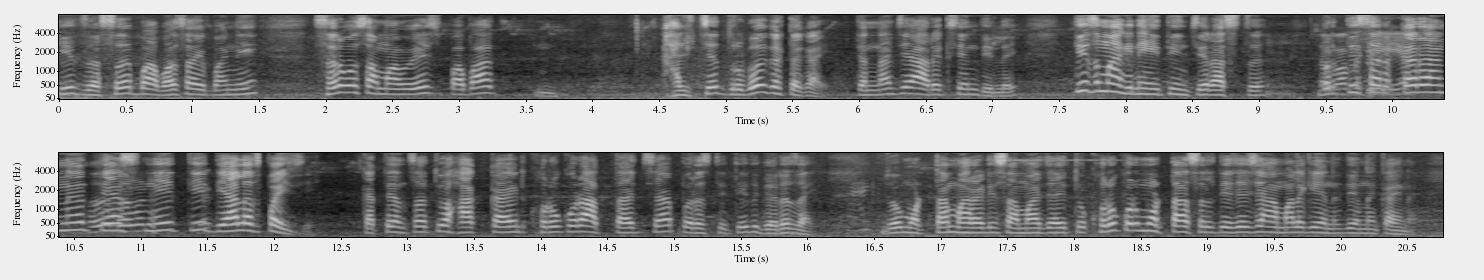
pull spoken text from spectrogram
की जसं बाबासाहेबांनी सर्व समावेश बाबा खालचे दुर्बळ घटक आहे. त्यांना जे आरक्षण दिलं आहे तीच मागणी आहे त्यांची रास्त बरं ते सरकारनं त्यासने ती द्यायलाच पाहिजे. का त्यांचा तो हक्क आहे खरोखर आत्ताच्या परिस्थितीत गरज आहे. जो मोठा मराठी समाज आहे तो खरोखर मोठा असेल त्याच्याशी आम्हाला घेणं देणं काय नाही.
